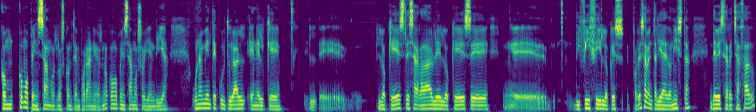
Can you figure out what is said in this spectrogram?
cómo, pensamos los contemporáneos, ¿no? Cómo pensamos hoy en día. Un ambiente cultural en el que eh, lo que es desagradable, lo que es eh, eh, difícil, lo que es por esa mentalidad hedonista, debe ser rechazado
